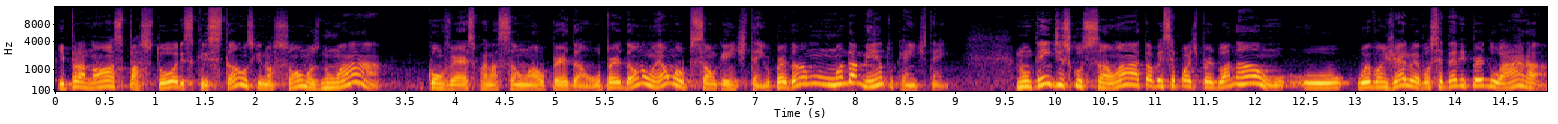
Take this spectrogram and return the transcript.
E para nós, pastores cristãos que nós somos, não há conversa com relação ao perdão. O perdão não é uma opção que a gente tem, o perdão é um mandamento que a gente tem. Não tem discussão, ah, talvez você pode perdoar. Não, o, o evangelho é você deve perdoar a,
